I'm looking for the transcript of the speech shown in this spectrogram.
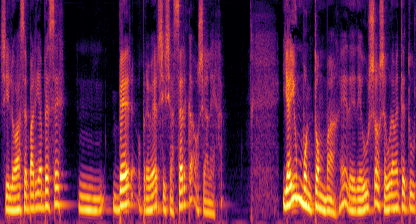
si lo haces varias veces, mm, ver o prever si se acerca o se aleja. Y hay un montón más ¿eh? de, usos, seguramente tú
